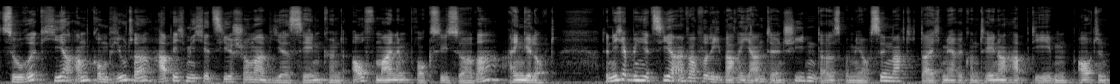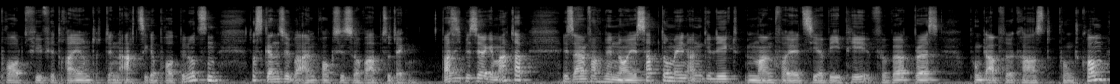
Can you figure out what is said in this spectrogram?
Zurück hier am Computer habe ich mich jetzt hier schon mal, wie ihr sehen könnt, auf meinem Proxy-Server eingeloggt. Denn ich habe mich jetzt hier einfach für die Variante entschieden, da es bei mir auch Sinn macht, da ich mehrere Container habe, die eben auch den Port 443 und den 80er Port benutzen, das Ganze über einen Proxy-Server abzudecken. Was ich bisher gemacht habe, ist einfach eine neue Subdomain angelegt, in meinem Fall jetzt hier wp für WordPress.apfelcast.com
